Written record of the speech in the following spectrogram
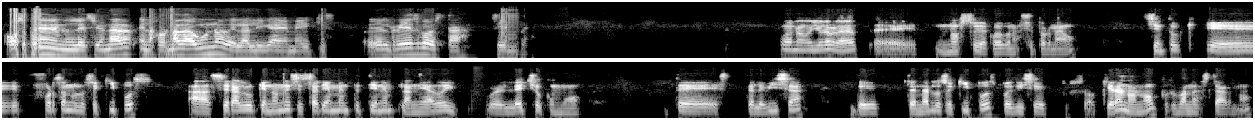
o se pueden lesionar en la jornada 1 de la Liga MX. El riesgo está siempre. Bueno, yo la verdad eh, no estoy de acuerdo con este torneo. Siento que forzan a los equipos a hacer algo que no necesariamente tienen planeado y por el hecho como de Televisa de tener los equipos, pues dice, pues o quieran o no, pues van a estar, ¿no?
